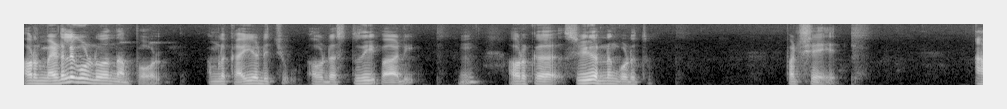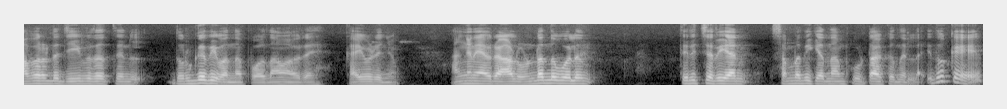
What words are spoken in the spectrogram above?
അവർ മെഡൽ കൊണ്ടുവന്നപ്പോൾ നമ്മൾ കൈയടിച്ചു അവരുടെ സ്തുതി പാടി അവർക്ക് സ്വീകരണം കൊടുത്തു. പക്ഷേ അവരുടെ ജീവിതത്തിൽ ദുർഗതി വന്നപ്പോൾ നാം അവരെ കൈയൊഴിഞ്ഞു. അങ്ങനെ ഒരാളുണ്ടെന്ന് പോലും തിരിച്ചറിയാൻ സമ്മതിക്കാൻ നാം കൂട്ടാക്കുന്നില്ല. ഇതൊക്കെ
